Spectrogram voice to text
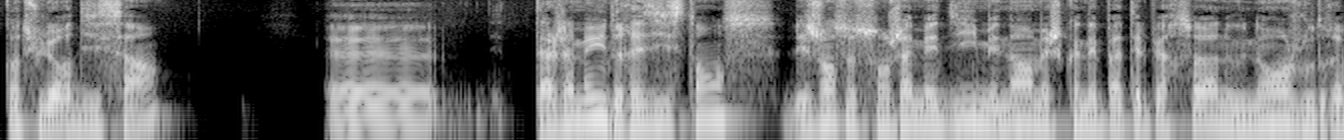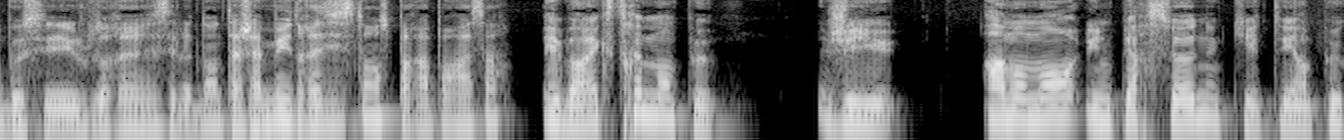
quand tu leur dis ça, euh, T'as jamais eu de résistance? Les gens se sont jamais dit, mais non, mais je connais pas telle personne, ou non, je voudrais bosser, je voudrais rester là-dedans. T'as jamais eu de résistance par rapport à ça? Eh ben, extrêmement peu. J'ai eu un moment une personne qui était un peu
